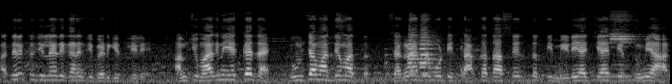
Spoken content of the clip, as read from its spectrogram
अतिरिक्त जिल्हाधिकाऱ्यांची भेट घेतलेली आहे. आमची मागणी एकच आहे. तुमच्या माध्यमातून सगळ्यात जर मोठी ताकद असेल तर ती मीडियाची आहे ते तुम्ही आहात.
